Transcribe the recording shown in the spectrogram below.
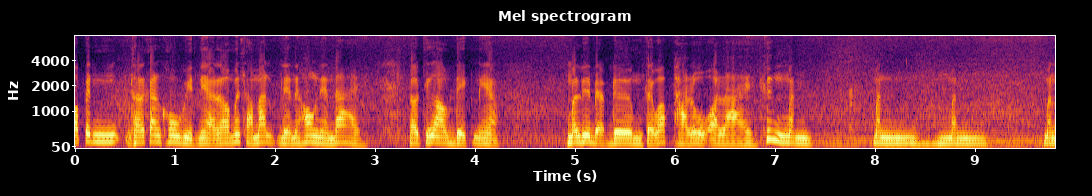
อเป็นสถานการณ์โควิดเนี่ยเราไม่สามารถเรียนในห้องเรียนได้ เราจึงเอาเด็กเนี่ยมาเรียนแบบเดิม แต่ว่าผ่านระบบออนไลน์ ซึ่งมันมันมันมัน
